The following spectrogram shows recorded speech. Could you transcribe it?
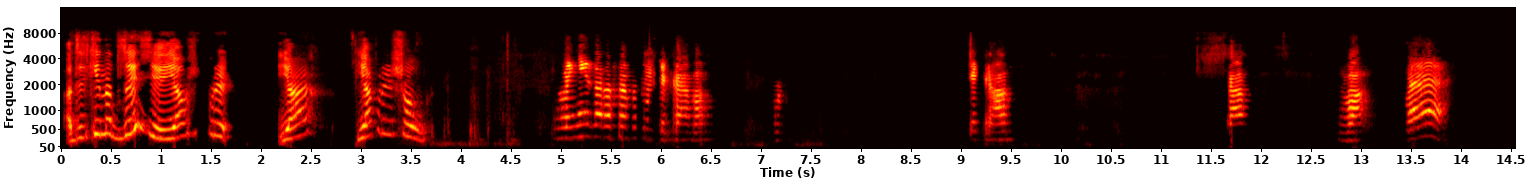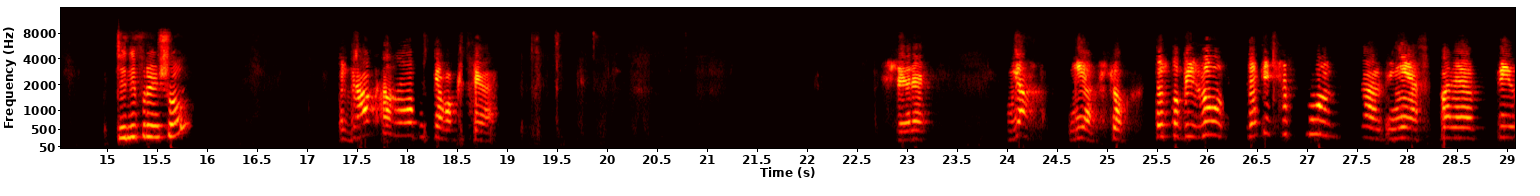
А ти такий на дзизі, я вже при. Я. Я прийшов. Мені зараз набирати треба. Якраз. Раз, два. Е, Ти не прийшов? як це робиться вообще? Чотири. Я, є, все. Тут побіжу 10 секунд. Ні, в мене пів,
